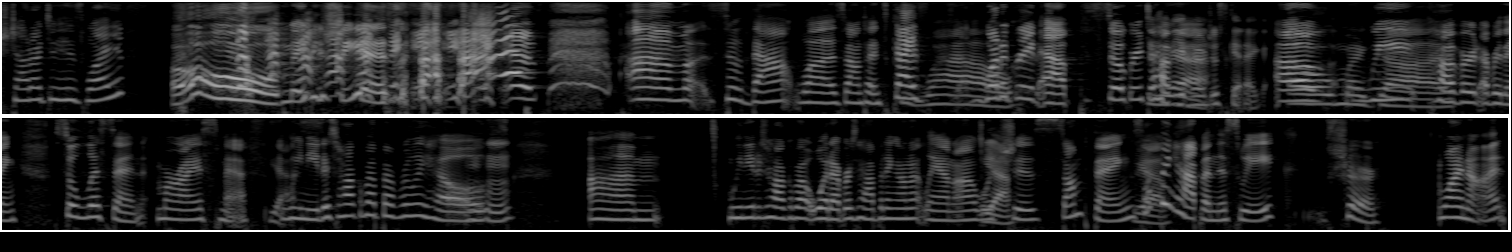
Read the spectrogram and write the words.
Shout out to his wife. Oh, maybe she is. um, so that was Valentine's. Guys, Wow. what a great app. So great to have you. Yeah. No, just kidding. Oh Um, my we God. We covered everything. So listen, Mariah Smith, Yes. we need to talk about Beverly Hills. Mhm. Um, we need to talk about whatever's happening on Atlanta, which Yeah. is something. Yeah. Something happened this week. Sure. Why not?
